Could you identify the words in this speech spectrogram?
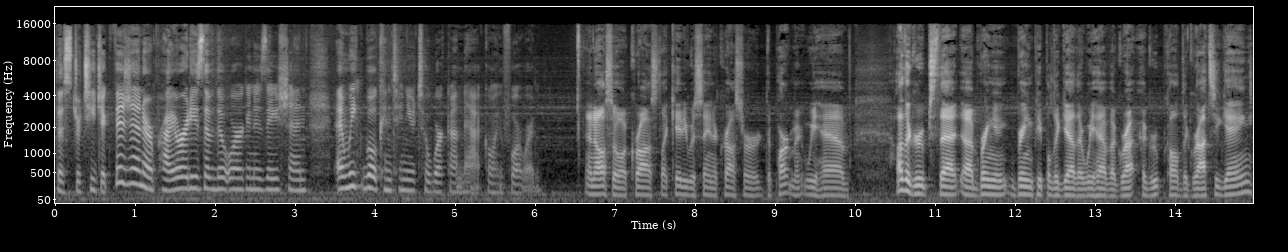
the strategic vision or priorities of the organization. And we will continue to work on that going forward and also across, like Katie was saying, across our department, we have other groups that uh, bring bring people together. We have a, gra- a group called the Grazi Gang.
